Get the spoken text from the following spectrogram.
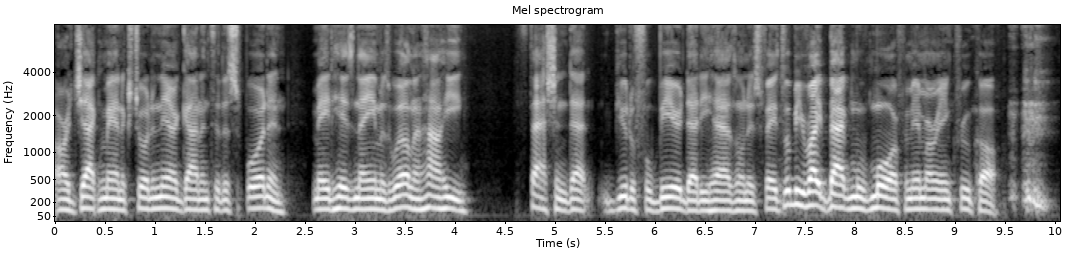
our Jackman extraordinaire, got into the sport and made his name as well, and how he fashioned that beautiful beard that he has on his face. We'll be right back with more from MRN Crew Call.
